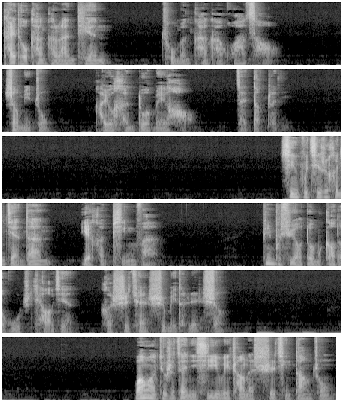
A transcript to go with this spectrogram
抬头看看蓝天，出门看看花草，生命中还有很多美好在等着你。幸福其实很简单，也很平凡，并不需要多么高的物质条件。和十全十美的人生，往往就是在你习以为常的事情当中。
